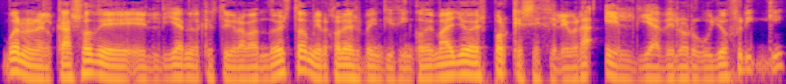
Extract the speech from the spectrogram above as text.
Bueno, en el caso del día en el que estoy grabando esto, miércoles 25 de mayo, es porque se celebra el Día del Orgullo Friki,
